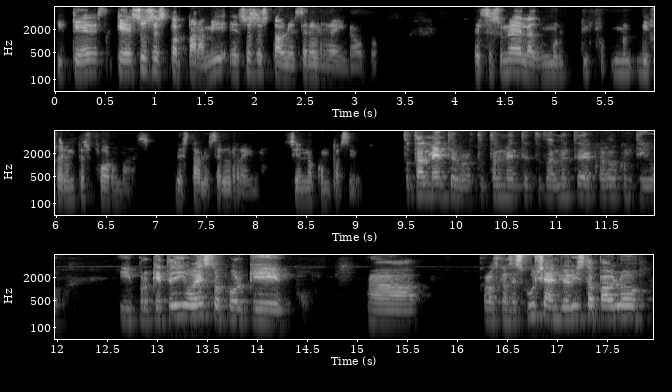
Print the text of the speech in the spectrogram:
Y que, es, que eso es, para mí, eso es establecer el reino, bro. Esa es una de las diferentes formas de establecer el reino, siendo compasivo. Totalmente, bro, totalmente, totalmente de acuerdo contigo. ¿Y por qué te digo esto? Porque uh, los que nos escuchan, yo he visto a Pablo,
